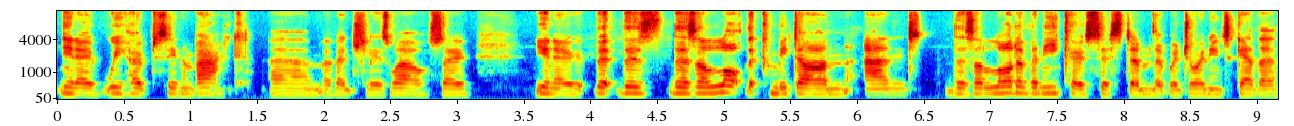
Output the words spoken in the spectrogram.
you know, we hope to see them back um, eventually as well. So, you know that there's there's a lot that can be done and there's a lot of an ecosystem that we're joining together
